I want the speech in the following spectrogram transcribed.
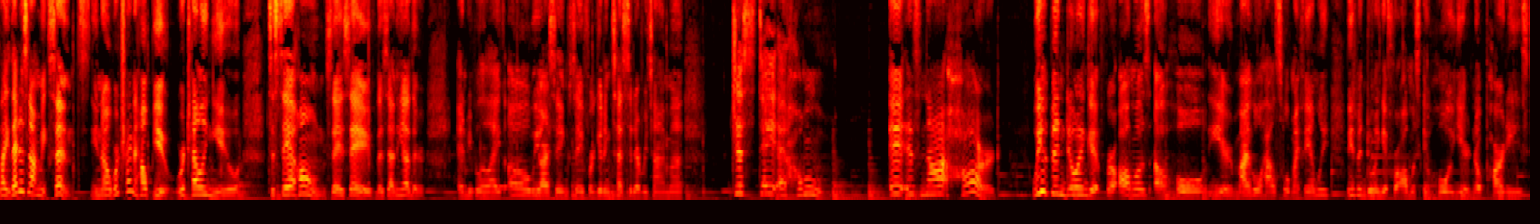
Like that does not make sense. You know, we're trying to help you. We're telling you to stay at home, stay safe, this and the other. And people are like, "Oh, we are staying safe. We're getting tested every time." Uh, just stay at home it is not hard. We've been doing it for almost a whole year. My whole household, my family, we've been doing it for almost a whole year. No parties,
